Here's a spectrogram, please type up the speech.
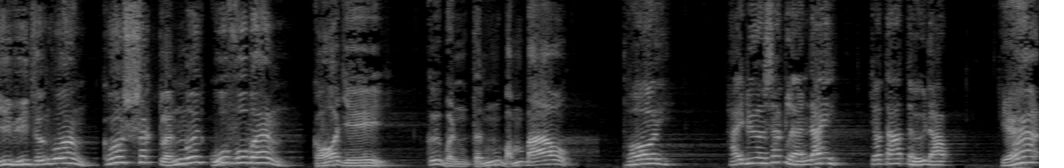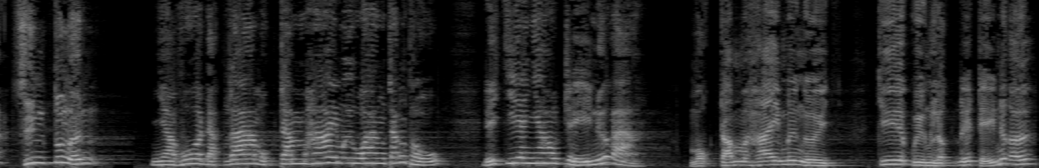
Nhị vị thượng quan, có sắc lệnh mới của vua ban. Có gì, cứ bình tĩnh bẩm báo. Thôi, hãy đưa sắc lệnh đây, cho ta tự đọc. Dạ, xin tuân lệnh. Nhà vua đặt ra 120 quan trấn thủ để chia nhau trị nước à? 120 người chia quyền lực để trị nước ư?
